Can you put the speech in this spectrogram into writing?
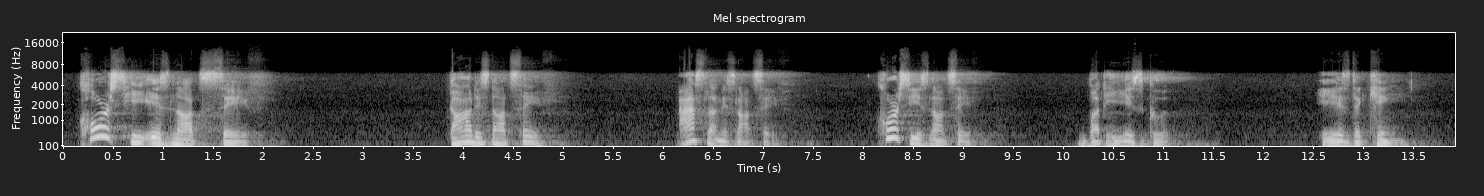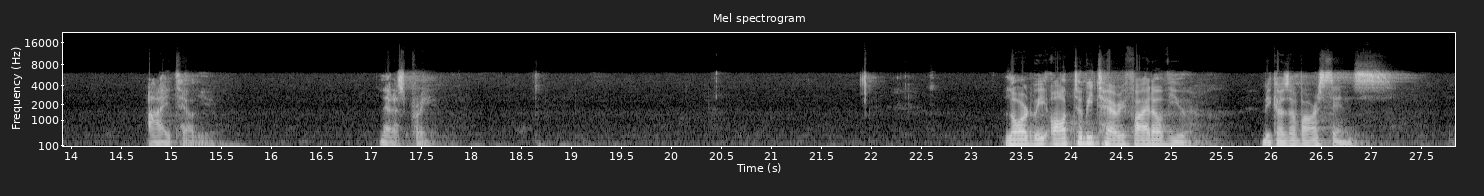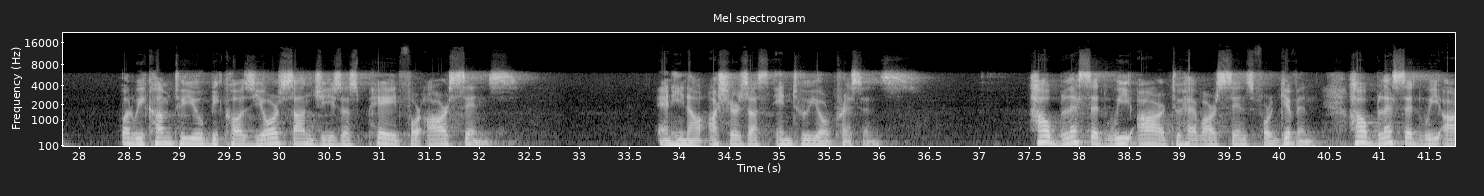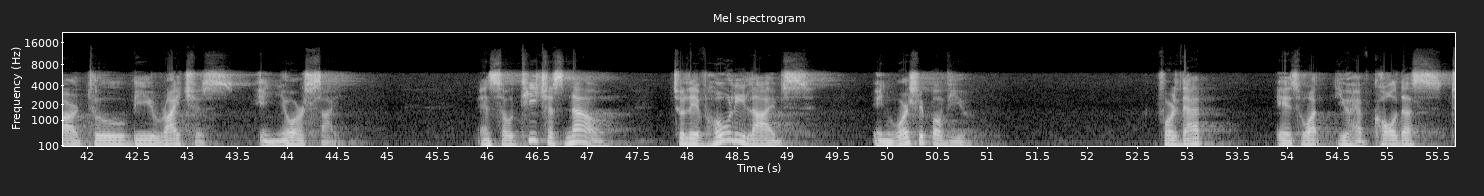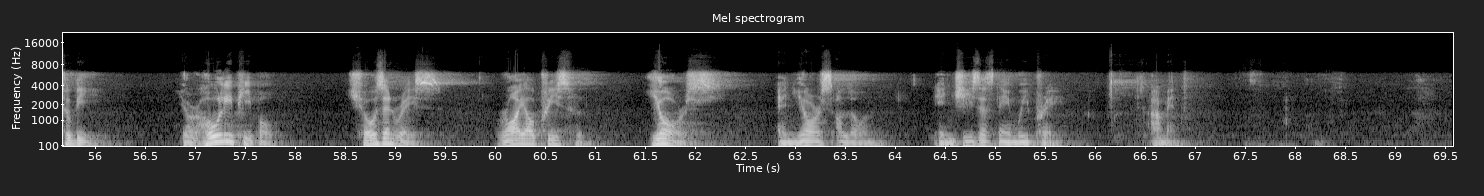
Of course, he is not safe. God is not safe. Aslan is not safe. Of course, he is not safe. But he is good. He is the king. I tell you. Let us pray. Lord, we ought to be terrified of you because of our sins. But we come to you because your Son Jesus paid for our sins. And he now ushers us into your presence. How blessed we are to have our sins forgiven. How blessed we are to be righteous in your sight. And so teach us now to live holy lives in worship of you for that is what you have called us to be your holy people, chosen race, royal priesthood, yours and yours alone. In Jesus' name we pray. Amen.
